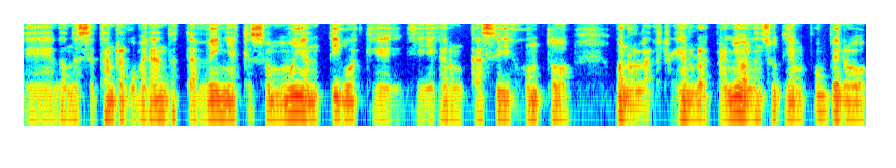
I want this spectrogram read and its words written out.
eh, donde se están recuperando estas viñas que son muy antiguas, que, llegaron casi junto, bueno, la trajeron los españoles en su tiempo, pero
